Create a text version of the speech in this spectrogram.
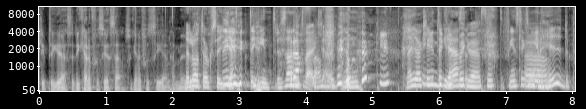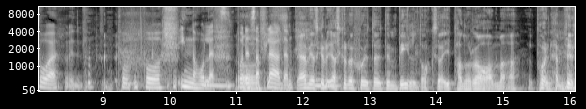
klippte gräset. Det kan du få se sen. Så kan du få se den här muren. Det låter också jätteintressant verkligen. Mm. Nej, jag klippte gräset. gräset. Det finns liksom ja. ingen hejd på, på, på innehållet på ja. dessa flöden. Ja, men jag, skulle, jag skulle skjuta ut en bild också i panorama på den här muren.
